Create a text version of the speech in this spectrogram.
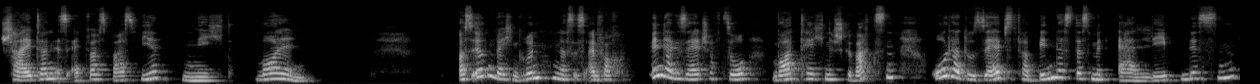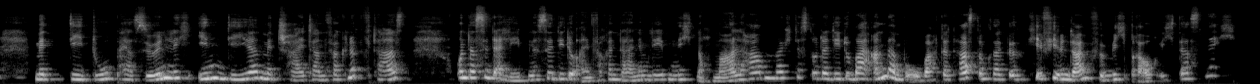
Scheitern ist etwas, was wir nicht wollen. Aus irgendwelchen Gründen, das ist einfach in der Gesellschaft so worttechnisch gewachsen oder du selbst verbindest das mit Erlebnissen, mit die du persönlich in dir mit Scheitern verknüpft hast und das sind Erlebnisse, die du einfach in deinem Leben nicht nochmal haben möchtest oder die du bei anderen beobachtet hast und gesagt hast, okay, vielen Dank, für mich brauche ich das nicht.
